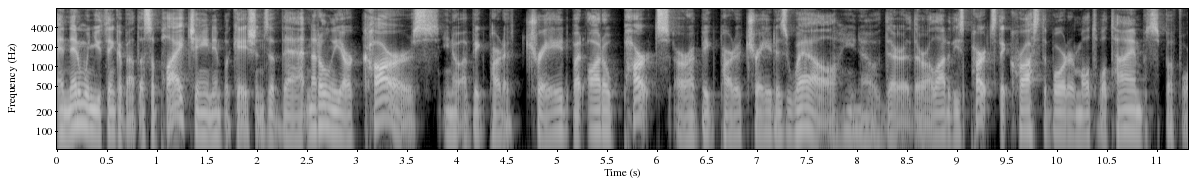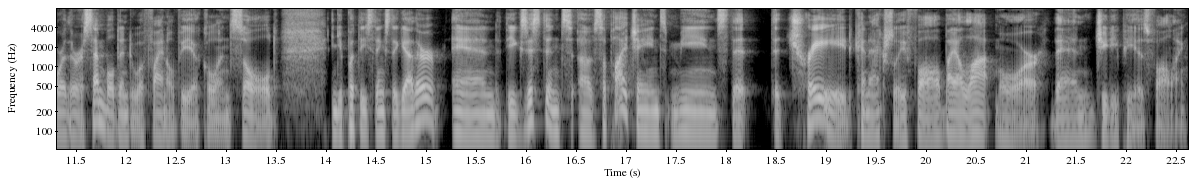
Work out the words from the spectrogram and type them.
And then when you think about the supply chain implications of that, not only are cars, you know, a big part of trade, but auto parts are a big part of trade as well. You know, there there are a lot of these parts that cross the border multiple times before they're assembled into a final vehicle and sold. And you put these things together, and the existence of supply chains means that the trade can actually fall by a lot more than GDP is falling.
